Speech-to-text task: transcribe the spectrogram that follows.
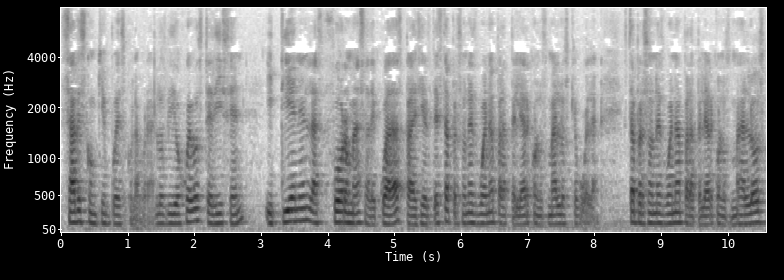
Sabes con quién puedes colaborar. Los videojuegos te dicen y tienen las formas adecuadas para decirte, esta persona es buena para pelear con los malos que vuelan. Esta persona es buena para pelear con los malos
